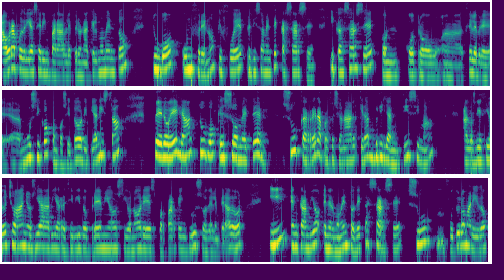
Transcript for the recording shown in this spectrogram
ahora podría ser imparable, pero en aquel momento tuvo un freno que fue precisamente casarse y casarse con otro uh, célebre uh, músico, compositor y pianista, pero ella tuvo que someter su carrera profesional, que era brillantísima, a los 18 años ya había recibido premios y honores por parte incluso del emperador y en cambio en el momento de casarse su futuro marido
